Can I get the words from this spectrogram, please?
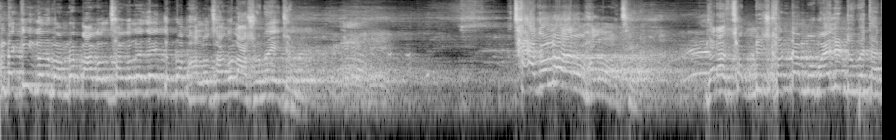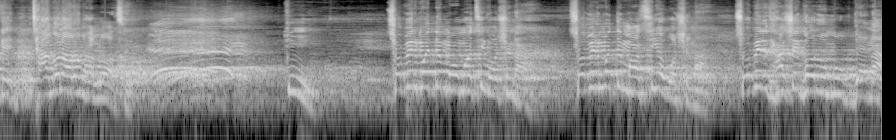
আমরা কি করব? আমরা পাগল ছাগলে যাই, তোমরা ভালো ছাগল আসো না, এই জন্য। ছাগলও আরও ভালো আছে। যারা চব্বিশ ঘণ্টা মোবাইলে ডুবে থাকে, ছাগল আরও ভালো আছে। কি? ছবির মধ্যে মৌমাছি বসে না, ছবির মধ্যে মাছিও বসে না, ছবির ঘাসে গরু মুখ দেয় না,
